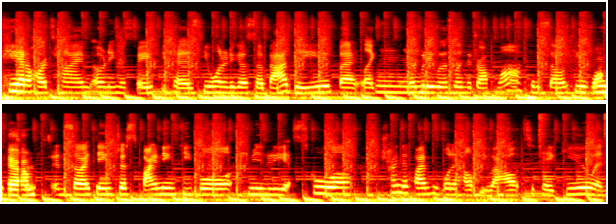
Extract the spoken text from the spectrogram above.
he had a hard time owning his faith because he wanted to go so badly, but like Mm. nobody was willing to drop him off, and so he would walk. Yeah. And so I think just finding people, community at school, trying to find people to help you out, to take you, and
